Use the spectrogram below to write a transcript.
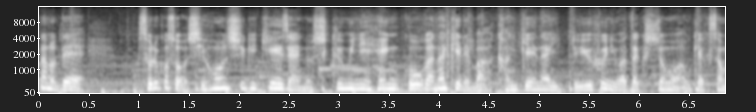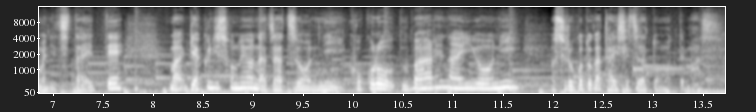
なのでそれこそ資本主義経済の仕組みに変更がなければ関係ないというふうに私どもはお客様に伝えて、まあ、逆にそのような雑音に心を奪われないようにすることが大切だと思ってます。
